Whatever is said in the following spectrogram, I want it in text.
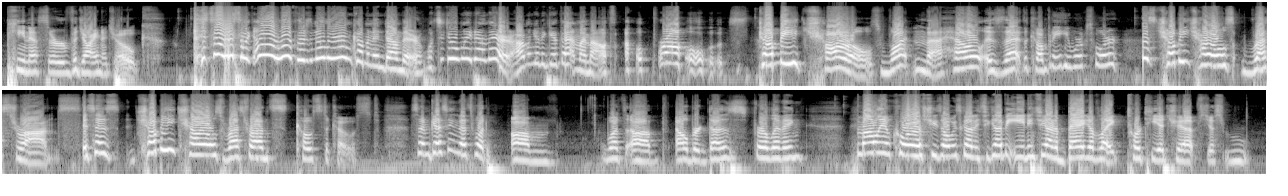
penis or vagina joke. So it's like, oh look, there's another arm coming in down there. What's he doing way down there? How am I gonna get that in my mouth? Oh, gross. Chubby Charles. What in the hell is that? The company he works for? Says Chubby Charles Restaurants. It says Chubby Charles Restaurants Coast to Coast. So I'm guessing that's what um what uh Albert does for a living. Molly, of course, she's always got. She got to be eating. She got a bag of like tortilla chips, just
